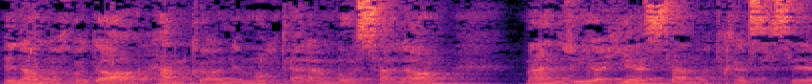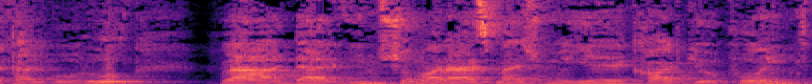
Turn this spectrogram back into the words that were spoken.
به نام خدا همکاران محترم با سلام. من ریاهی هستم متخصص قلب و عروق و در این شماره از مجموعه CardioPoint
